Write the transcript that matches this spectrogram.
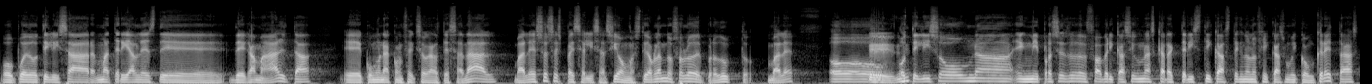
o puedo utilizar materiales de, de gama alta, eh, como una confección artesanal, ¿vale? Eso es especialización, estoy hablando solo del producto, ¿vale? O utilizo una, en mi proceso de fabricación unas características tecnológicas muy concretas,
